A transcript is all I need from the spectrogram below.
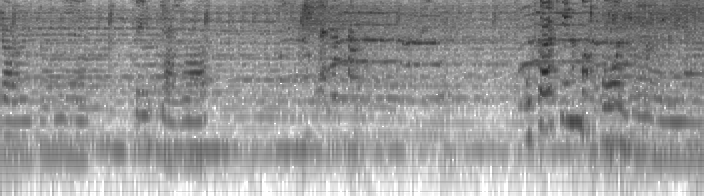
Please, I don't have I'll try to change my horn generally, yeah.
